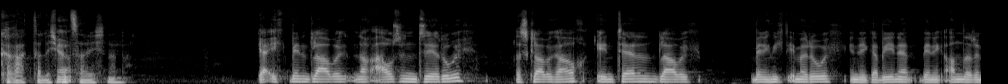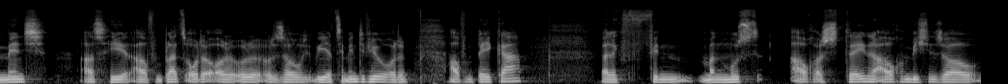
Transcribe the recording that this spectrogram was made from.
charakterlich Ja. bezeichnen? Ja, ich bin, glaube ich, nach außen sehr ruhig. Das glaube ich auch. Intern, glaube ich, bin ich nicht immer ruhig. In der Kabine bin ich anderer Mensch als hier auf dem Platz oder, oder, oder, oder so wie jetzt im Interview oder auf dem PK. Weil ich finde, man muss auch als Trainer auch ein bisschen so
